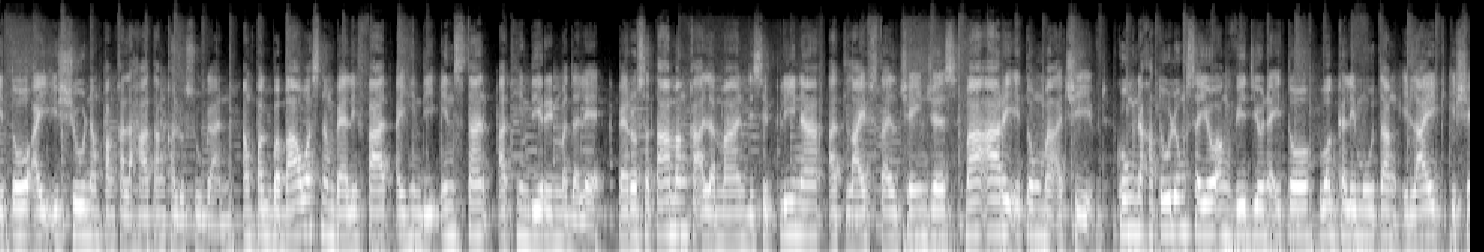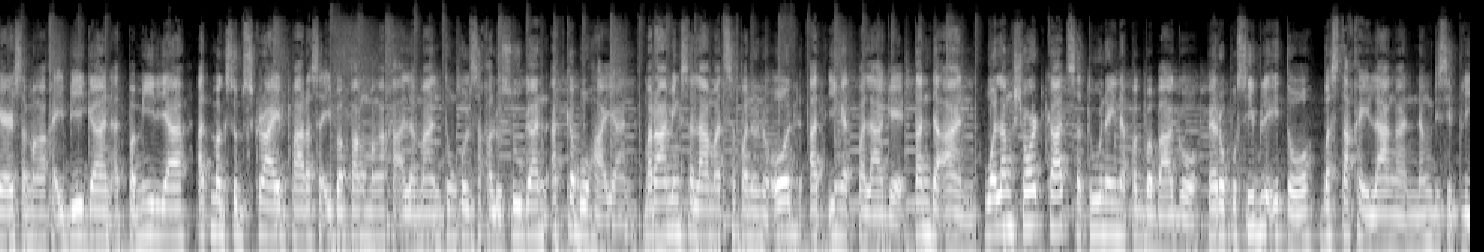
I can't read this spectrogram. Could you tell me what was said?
ito ay issue ng pangkalahatang kalusugan. Ang pagbabawas ng belly fat ay hindi instant at hindi rin madali. Pero sa tamang kaalaman, disiplina at lifestyle changes, maaari itong ma-achieved. Kung nakatulong sa iyo ang video na ito, huwag kalimutang i-like, i-share sa mga kaibigan at pamilya at mag-subscribe para sa iba pang mga kaalaman tungkol sa kalusugan at kabuhayan. Maraming salamat sa panunood at ingat palagi. Tandaan, walang shortcut sa tunay na pagbabago pero posible ito basta kailangan ng disiplina.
